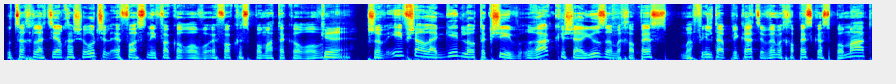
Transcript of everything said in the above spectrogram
הוא צריך להציע לך שירות של איפה הסניף הקרוב, או איפה הכספומט הקרוב. כן. עכשיו, אי אפשר להגיד לו, תקשיב, רק כשהיוזר מחפש, מפעיל את האפליקציה ומחפש כספומט,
